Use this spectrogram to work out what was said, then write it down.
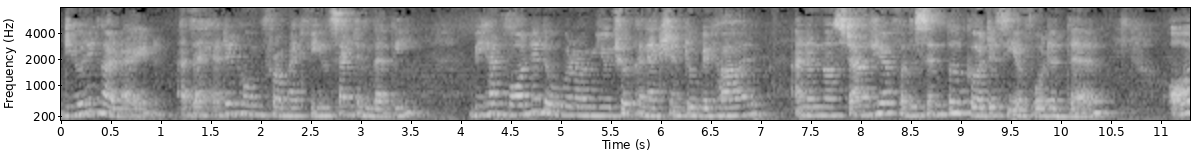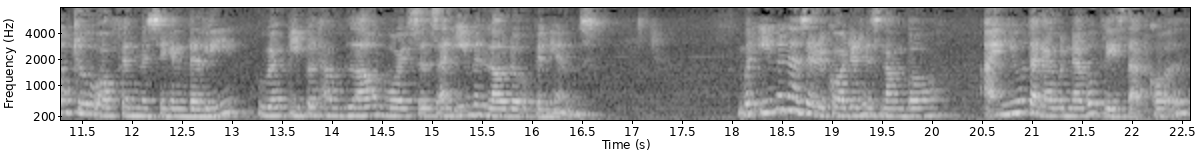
During our ride, as I headed home from my field site in Delhi, we had bonded over our mutual connection to Bihar and a nostalgia for the simple courtesy afforded there, all too often missing in Delhi, where people have loud voices and even louder opinions. But even as I recorded his number, I knew that I would never place that call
